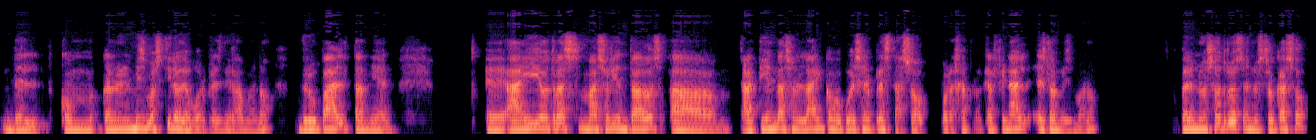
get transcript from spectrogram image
del, con, el mismo estilo de WordPress, digamos, ¿no? Drupal también. Eh, hay otras más orientados a, a, tiendas online como puede ser PrestaShop, por ejemplo, que al final es lo mismo, ¿no? Pero nosotros, en nuestro caso,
